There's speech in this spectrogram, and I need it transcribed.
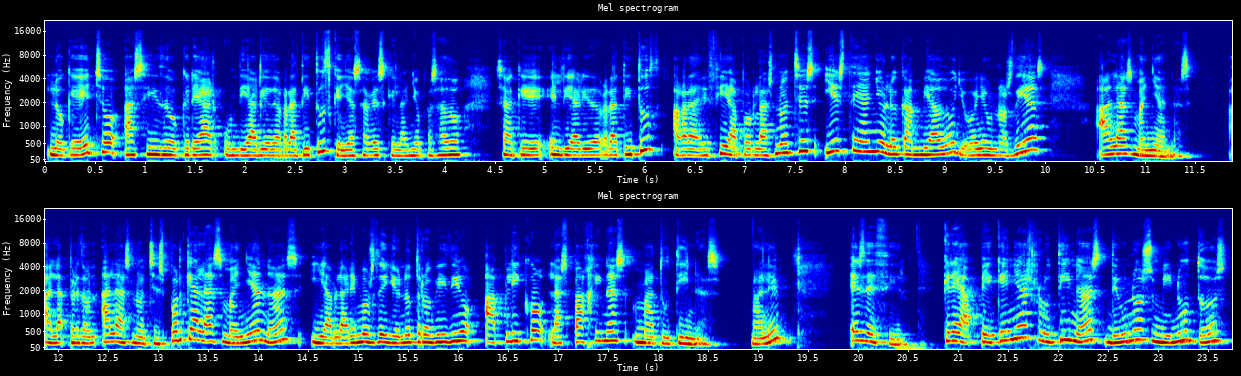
lo que he hecho ha sido crear un diario de gratitud, que ya sabes que el año pasado saqué el diario de gratitud, agradecía por las noches y este año lo he cambiado, yo voy a unos días, a las mañanas. A la, perdón, a las noches, porque a las mañanas, y hablaremos de ello en otro vídeo, aplico las páginas matutinas, ¿vale? Es decir, Crea pequeñas rutinas de unos minutos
